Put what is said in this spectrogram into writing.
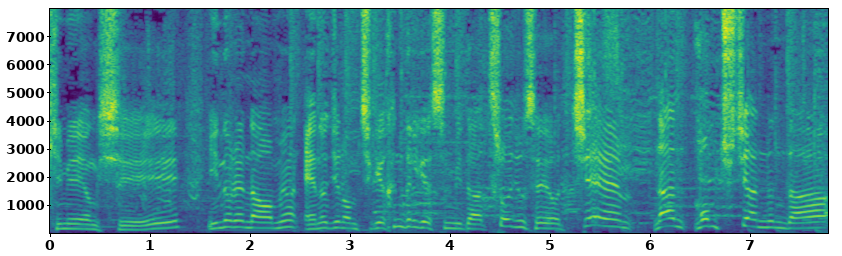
김혜영 씨, 이 노래 나오면 에너지 넘치게 흔들겠습니다. 틀어주세요. 잼! 난 멈추지 않는다.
